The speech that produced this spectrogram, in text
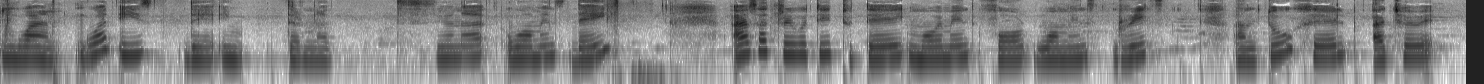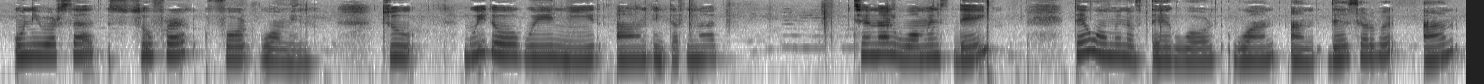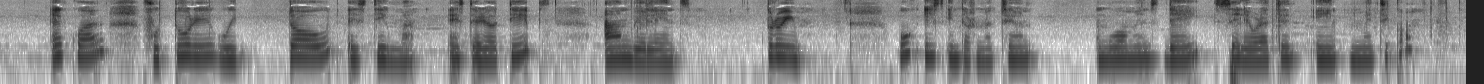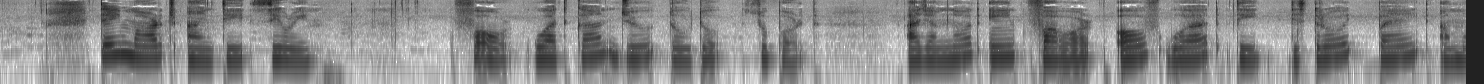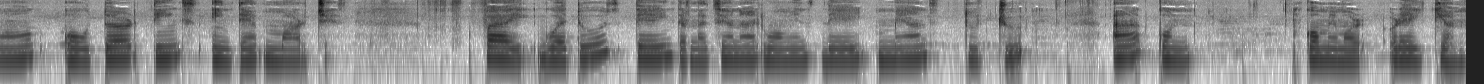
1. What is the International Women's Day? As attributed to the movement for women's rights and to help achieve universal suffrage for women. 2. We do we need an International Women's Day? The women of the world want and deserve an equal future without stigma, stereotypes, and violence. 3. Book is International Women's Day celebrated in Mexico. They march anti-Syria. 4. What can you do to support? I am not in favor of what they destroy paint among other things in the marches. 5. What does the International Women's Day mean to you? A con commemoration.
